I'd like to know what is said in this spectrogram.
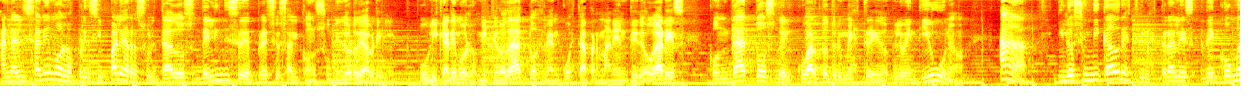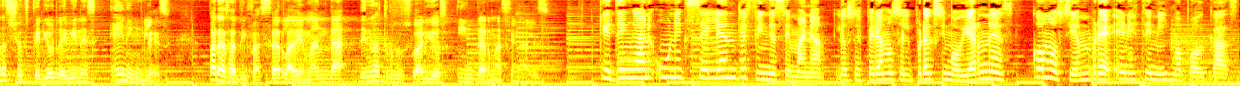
analizaremos los principales resultados del índice de precios al consumidor de abril. Publicaremos los microdatos de la encuesta permanente de hogares con datos del cuarto trimestre de 2021. Ah, y los indicadores trimestrales de comercio exterior de bienes en inglés para satisfacer la demanda de nuestros usuarios internacionales. Que tengan un excelente fin de semana. Los esperamos el próximo viernes, como siempre, en este mismo podcast.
